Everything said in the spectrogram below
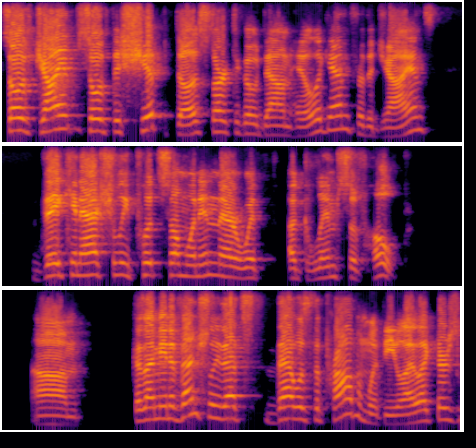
so if Giant so if the ship does start to go downhill again for the Giants, they can actually put someone in there with a glimpse of hope. Um because I mean eventually that's that was the problem with Eli. Like there's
